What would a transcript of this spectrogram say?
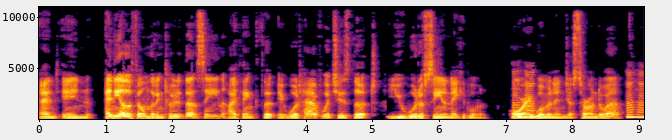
And in any other film that included that scene, I think that it would have, which is that you would have seen a naked woman or a Mhm. woman in just her underwear. Mm-hmm.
